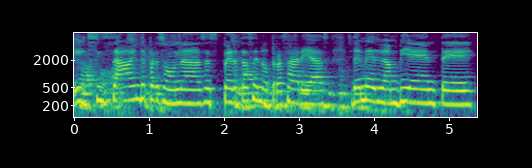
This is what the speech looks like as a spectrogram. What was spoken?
y si saben de personas expertas en otras áreas, de medio ambiente,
